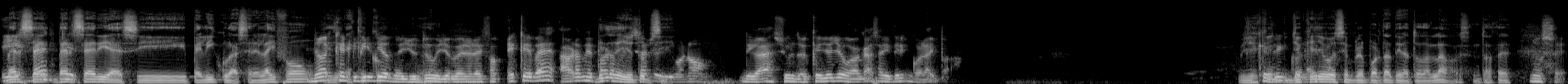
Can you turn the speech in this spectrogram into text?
ver, se- ver que- series y películas en el iPhone. No es que vídeos de YouTube yo veo en el iPhone. Es que ves, ahora me paro de YouTube, y sí. digo, no. Digo, es absurdo. Es que yo llego a casa y trinco el iPad. Yo es que, rico yo es que llevo siempre el portátil a todos lados. Entonces, No sé.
